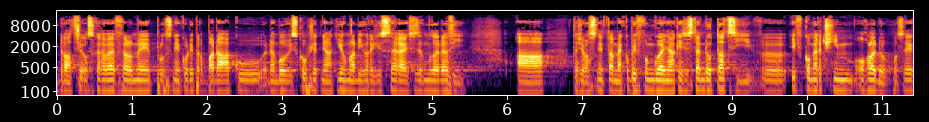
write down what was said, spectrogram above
dva, tři Oscarové filmy plus několik propadáků nebo vyzkoušet nějakého mladého režiséra, jestli se mu zadaří. A takže vlastně tam jakoby funguje nějaký systém dotací v, i v komerčním ohledu. Vlastně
